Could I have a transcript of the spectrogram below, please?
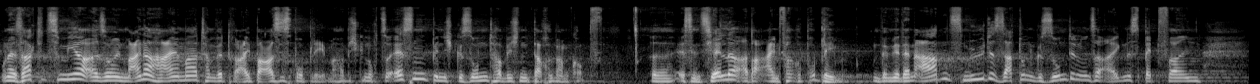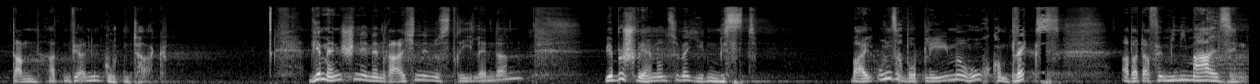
und er sagte zu mir, also in meiner Heimat haben wir drei Basisprobleme. Habe ich genug zu essen? Bin ich gesund? Habe ich ein Dach über dem Kopf? Äh, essentielle, aber einfache Probleme. Und wenn wir dann abends müde, satt und gesund in unser eigenes Bett fallen, dann hatten wir einen guten Tag. Wir Menschen in den reichen Industrieländern, wir beschweren uns über jeden Mist, weil unsere Probleme hochkomplex aber dafür minimal sind.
